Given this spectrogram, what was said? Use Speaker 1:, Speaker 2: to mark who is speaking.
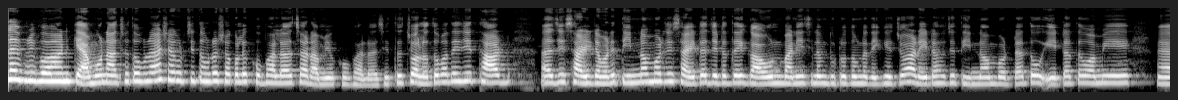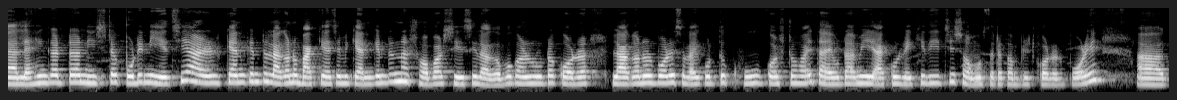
Speaker 1: Hello everyone, কেমন আছো তোমরা? আশা করছি তোমরা সকলে খুব ভালো আছো আর আমিও খুব ভালো আছি। তো চলো, তোমাদের যে থার্ড যে শাড়িটা মানে তিন নম্বর যে শাড়িটা, যেটাতে গাউন বানিয়েছিলাম, দুটো তোমরা দেখেছ, আর এটা হচ্ছে তিন নম্বরটা। তো এটাতেও আমি লেহেঙ্গাটা, নিচটা করে নিয়েছি, আর ক্যানক্যানটা লাগানো বাকি আছে। আমি ক্যানক্যানটা না সবার শেষে লাগাবো, কারণ ওটা করা, লাগানোর পরে সেলাই করতে খুব কষ্ট হয়, তাই ওটা আমি এখন রেখে দিয়েছি, সমস্তটা কমপ্লিট করার পরে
